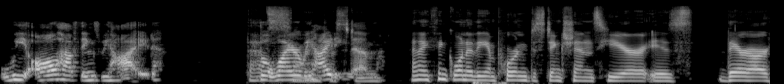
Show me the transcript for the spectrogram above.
we all have things we hide, That's but why so are we hiding them? And I think one of the important distinctions here is there are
